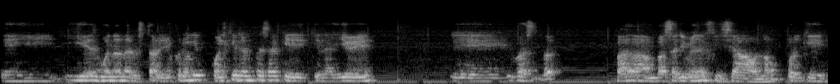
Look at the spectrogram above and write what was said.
eh, y es buena en Yo creo que cualquier empresa que, que la lleve eh, va, va, va, a salir beneficiado, ¿no? Porque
